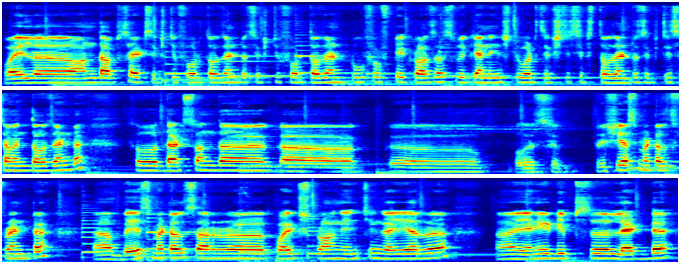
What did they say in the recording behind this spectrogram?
while on the upside 64,000 to 64,250 crosses we can inch towards 66,000 to 67,000 so that's on the precious metals front. Base metals are quite strong inching higher any dips lead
